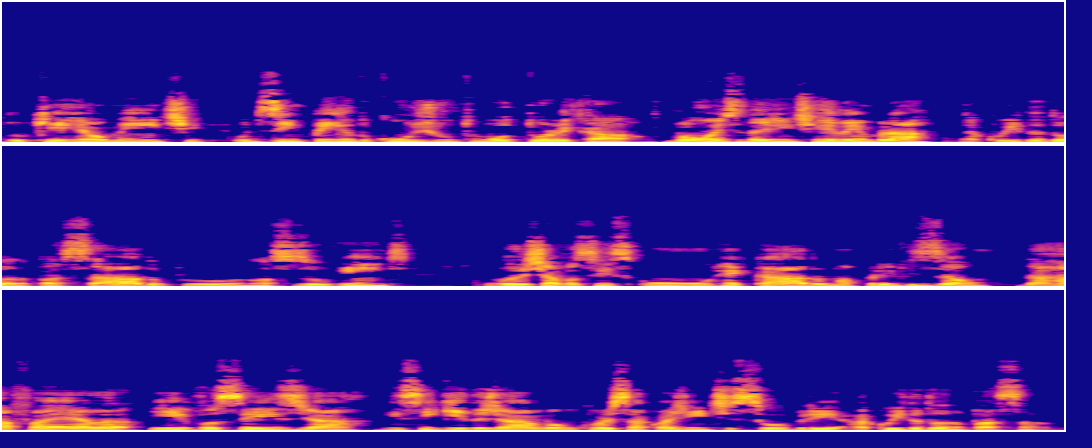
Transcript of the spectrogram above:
do que realmente o desempenho do conjunto motor e carro. Bom, antes da gente relembrar a corrida do ano passado para os nossos ouvintes, eu vou deixar vocês com um recado, uma previsão da Rafaela e vocês já em seguida já vão conversar com a gente sobre a corrida do ano passado.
